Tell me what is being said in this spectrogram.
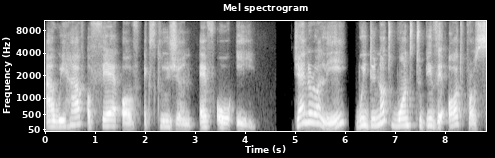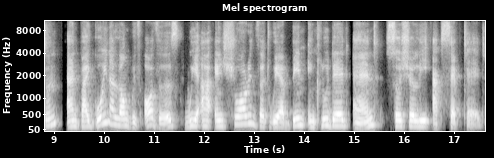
and we have a fear of exclusion, FOE. Generally, we do not want to be the odd person, and by going along with others, we are ensuring that we are being included and socially accepted.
